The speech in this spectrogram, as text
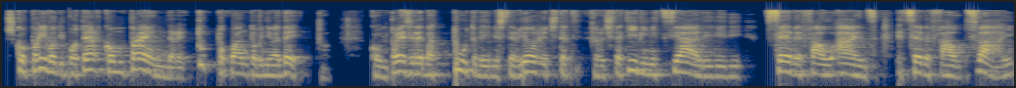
scoprivo di poter comprendere tutto quanto veniva detto, comprese le battute dei misteriosi recitativi iniziali di, di Zeve V1 e Zeve V2,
